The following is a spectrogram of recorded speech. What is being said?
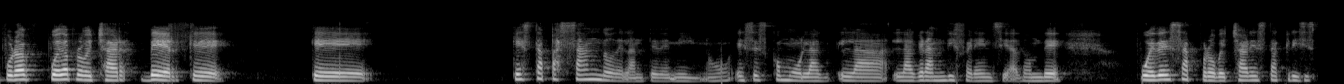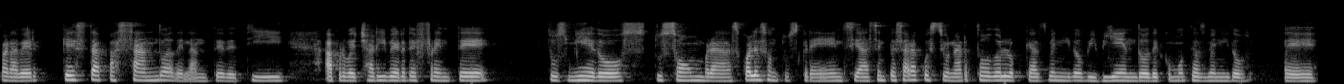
puedo aprovechar ver que, que ¿qué está pasando delante de mí? ¿no? Esa es como la, gran diferencia, donde puedes aprovechar esta crisis para ver qué está pasando adelante de ti, aprovechar y ver de frente tus miedos, tus sombras, cuáles son tus creencias, empezar a cuestionar todo lo que has venido viviendo, de cómo te has venido eh,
